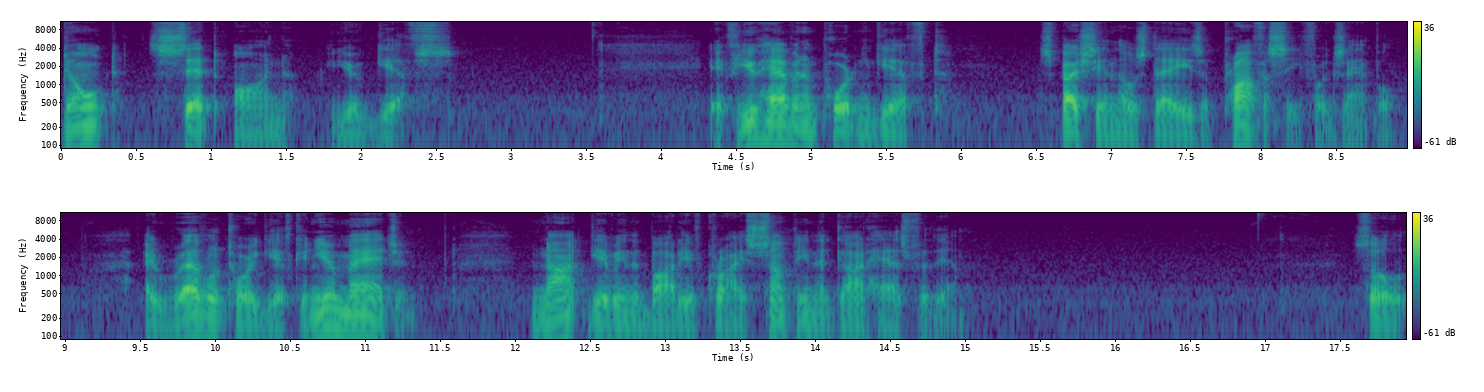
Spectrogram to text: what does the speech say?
don't sit on your gifts. If you have an important gift, especially in those days of prophecy, for example, a revelatory gift, can you imagine not giving the body of Christ something that God has for them? So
